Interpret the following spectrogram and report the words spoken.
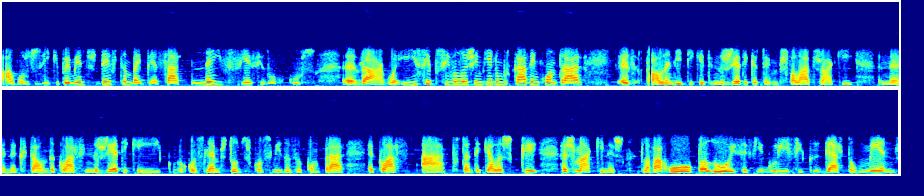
alguns dos equipamentos, deve também pensar na eficiência do recurso da água. E isso é possível hoje em dia no mercado encontrar além da etiqueta energética, temos falado já aqui na, na, questão da classe energética e aconselhamos todos os consumidores a comprar a classe A, portanto aquelas que as máquinas de lavar roupa, frigorífico, que gastam menos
